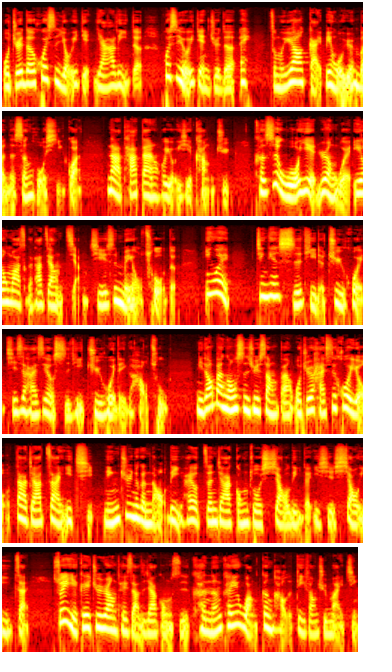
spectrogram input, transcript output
我觉得会是有一点压力的，会是有一点觉得，哎，怎么又要改变我原本的生活习惯？那他当然会有一些抗拒。可是，我也认为 Elon Musk 他这样讲其实是没有错的，因为。今天实体的聚会其实还是有实体聚会的一个好处。你到办公室去上班，我觉得还是会有大家在一起凝聚那个脑力，还有增加工作效率的一些效益在，所以也可以去让 Tesla 这家公司可能可以往更好的地方去迈进。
